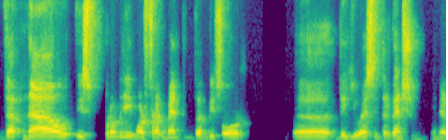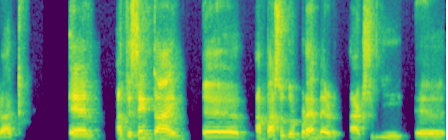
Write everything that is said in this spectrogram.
that now is probably more fragmented than before uh, the US intervention in Iraq. And at the same time, Ambassador Bremer actually uh,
